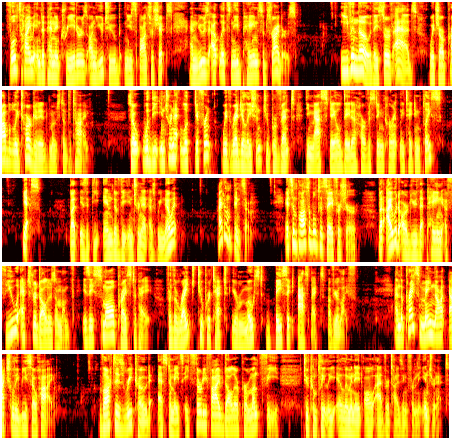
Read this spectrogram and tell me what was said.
Full-time independent creators on YouTube need sponsorships, and news outlets need paying subscribers. Even though they serve ads, which are probably targeted most of the time. So would the internet look different with regulation to prevent the mass-scale data harvesting currently taking place? Yes. But is it the end of the internet as we know it? I don't think so. It's impossible to say for sure, but I would argue that paying a few extra dollars a month is a small price to pay for the right to protect your most basic aspects of your life. And the price may not actually be so high. Vox's Recode estimates a $35 per month fee to completely eliminate all advertising from the internet.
